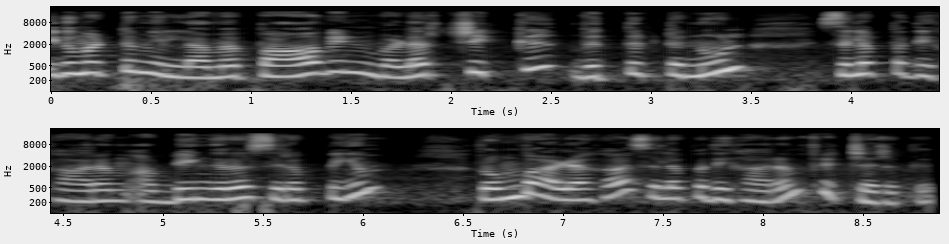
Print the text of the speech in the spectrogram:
இது மட்டும் இல்லாமல் பாவின் வளர்ச்சிக்கு வித்திட்ட நூல் சிலப்பதிகாரம் அப்படிங்கிற சிறப்பையும் ரொம்ப அழகாக சிலப்பதிகாரம் பெற்றிருக்கு.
